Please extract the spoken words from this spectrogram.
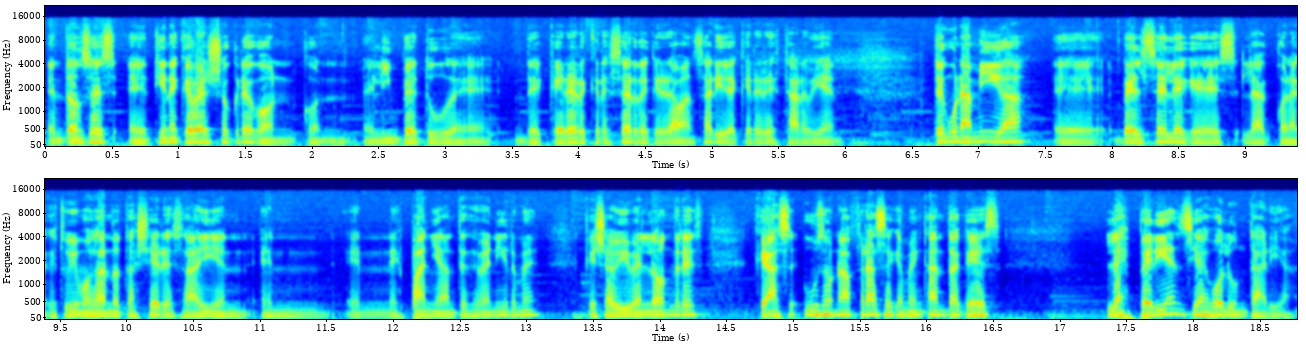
Entonces, eh, tiene que ver, yo creo, con, con el ímpetu de, de querer crecer, de querer avanzar y de querer estar bien. Tengo una amiga, eh, Bel que es la con la que estuvimos dando talleres ahí en, España antes de venirme, que ella vive en Londres, que usa una frase que me encanta que es, la experiencia es voluntaria.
